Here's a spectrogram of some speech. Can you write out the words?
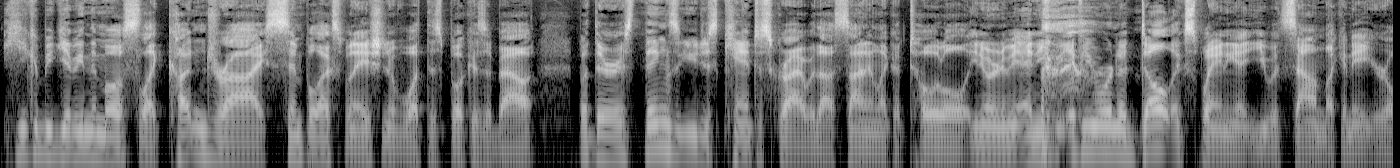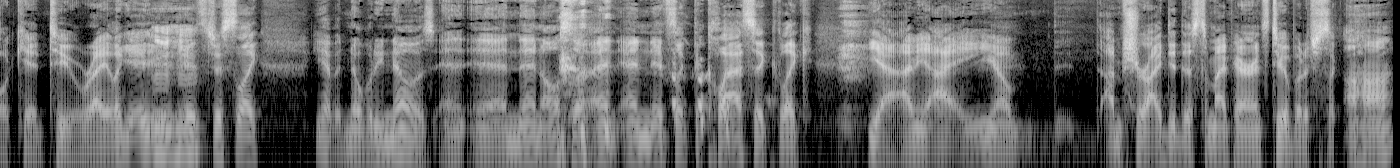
he could be giving the most like cut and dry, simple explanation of what this book is about, but there is things that you just can't describe without sounding like a total, you know what I mean? And if you were an adult explaining it, you would sound like an eight year old kid too, right? Like it, Mm-hmm. it's just like, yeah, but nobody knows, and and then also, and and it's like the classic, like, yeah, I mean, I you know. I'm sure I did this to my parents too, but it's just like, uh huh.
